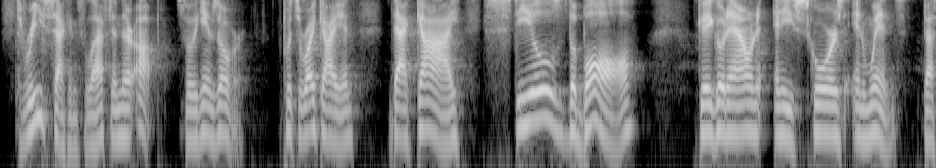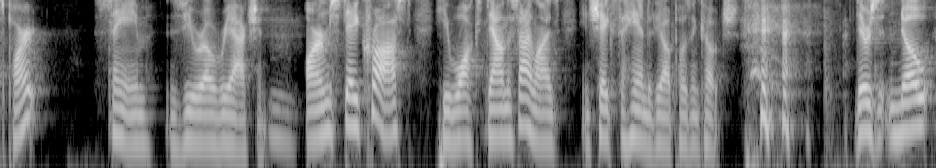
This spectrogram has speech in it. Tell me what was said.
three seconds left and they're up. So the game's over. Puts the right guy in. That guy steals the ball. They go down and he scores and wins. Best part? Same zero reaction. Hmm. Arms stay crossed. He walks down the sidelines and shakes the hand of the opposing coach. There's no,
